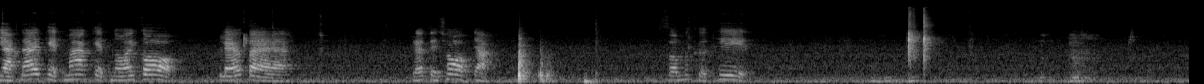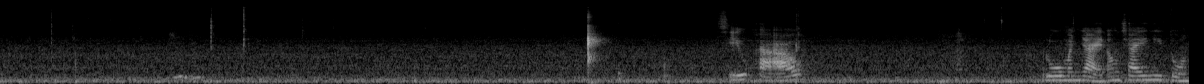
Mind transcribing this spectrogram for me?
อยากได้เผ็ดมากเผ็ดน้อยก็แล้วแต่ แล้วแต่ชอบจ้ะซอสมะเขือเทศ ขิวขาว รูมันใหญ่ต้องใช้นี่ตวง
